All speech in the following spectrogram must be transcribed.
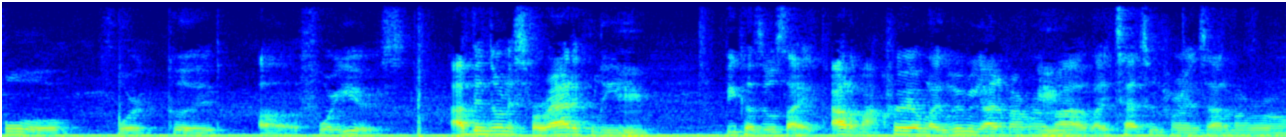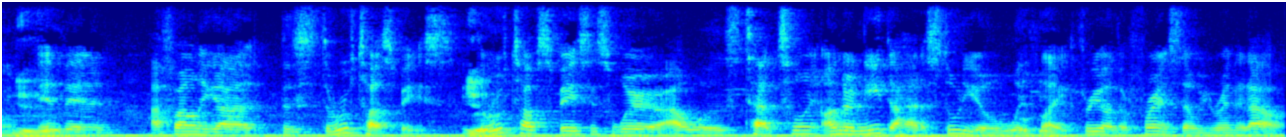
full for good uh, four years. I've been doing it sporadically. Mhm. because it was like out of my crib, like literally out of my room. Mm. I have like tattoo friends out of my room, Yeah, yeah. and then I finally got this the rooftop space. Yeah. The rooftop space is where I was tattooing. Underneath, I had a studio with Okay. like three other friends that we rented out,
